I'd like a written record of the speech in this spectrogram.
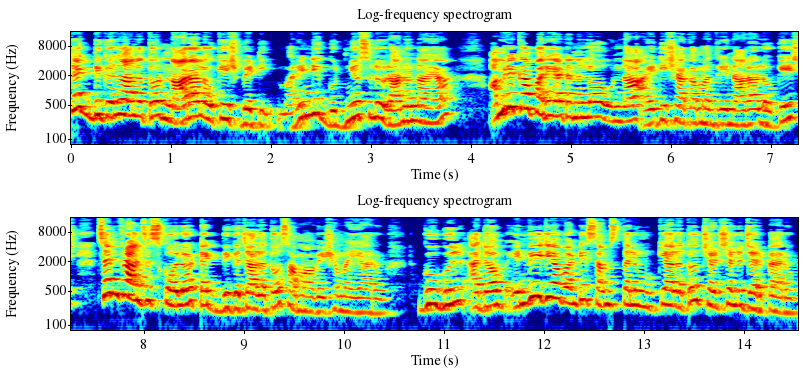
టెక్ దిగ్గజాలతో నారా లోకేష్ భేటీ. మరిన్ని గుడ్ న్యూస్లు రానున్నాయా? అమెరికా పర్యటనలో ఉన్న ఐటీ శాఖ మంత్రి నారా లోకేష్ శాన్ ఫ్రాన్సిస్కోలో టెక్ దిగ్గజాలతో సమావేశమయ్యారు. గూగుల్ అడాబ్ ఎన్విడియా వంటి సంస్థలు ముఖ్యాలతో చర్చలు జరిపారు.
